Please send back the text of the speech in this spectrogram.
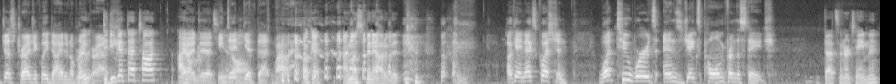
just tragically died in a plane Really? crash. Did you get that, Todd? I Yeah, don't I did. that He did get that. Wow. Okay. I must have been out of it. Okay, next question. What two words ends Jake's poem from the stage? That's entertainment.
